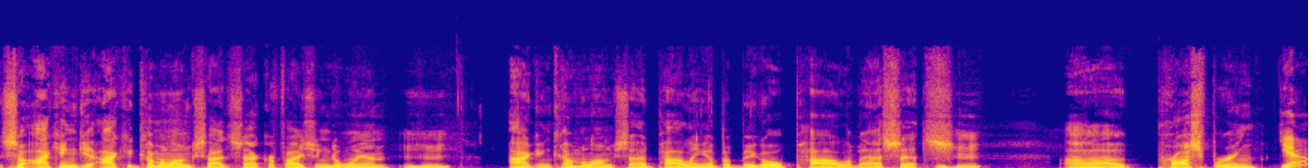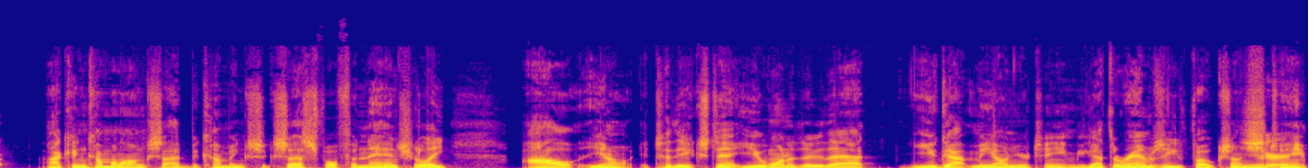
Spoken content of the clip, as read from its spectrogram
so I can get. I can come alongside sacrificing to win. Mm-hmm. I can come alongside piling up a big old pile of assets, uh, prospering. Yep. I can come alongside becoming successful financially. I'll, you know, to the extent you want to do that, you got me on your team. You got the Ramsey folks on your Sure. team.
